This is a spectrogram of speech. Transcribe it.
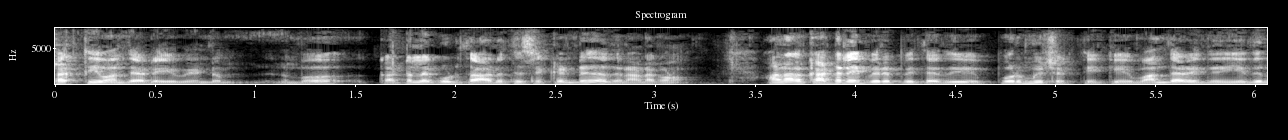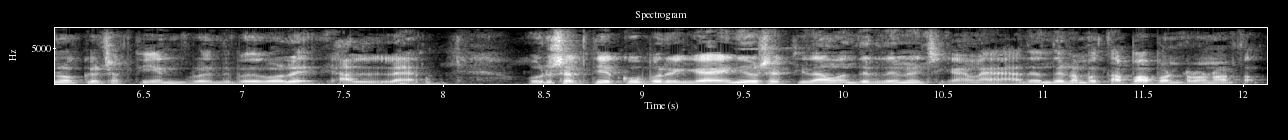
சக்தி வந்து அடைய வேண்டும். நம்ம கட்டளை கொடுத்த அடுத்த செகண்டு அது நடக்கணும். ஆனால் கட்டளை பிறப்பித்தது பொறுமை சக்திக்கு வந்தடைந்தது எதிர்நோக்கும் சக்தி என்பது போல அல்ல. ஒரு சக்தியை கூப்பிட்றீங்க இன்னொரு சக்தி தான் வந்துடுதுன்னு வச்சுக்கோங்களேன் அது வந்து நம்ம தப்பாக பண்ணுறோன்னு அர்த்தம்.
